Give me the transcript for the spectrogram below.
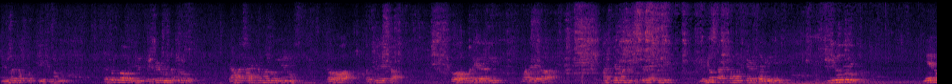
మెంబర్గా పోటీ చేస్తున్నాను గతంలో నేను ప్రెసిడెంట్ ఉన్నప్పుడు చాలా కార్యక్రమాల్లో నేను గౌరవ సభ్యుల యొక్క గౌరవ మర్యాదని వాళ్ళ యొక్క సంక్షేమాన్ని దృష్టిలో ఎన్నో కార్యక్రమాలు చేయడం జరిగింది ఈరోజు నేను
